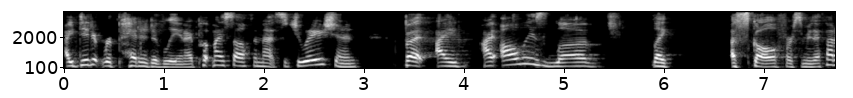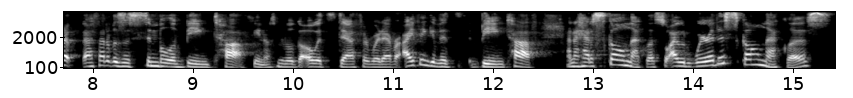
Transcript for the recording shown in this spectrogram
I did it repetitively and I put myself in that situation. But I I always loved like a skull for some reason. I thought it, I thought it was a symbol of being tough. You know, some people go, "Oh, it's death" or whatever. I think of it being tough. And I had a skull necklace, so I would wear this skull necklace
